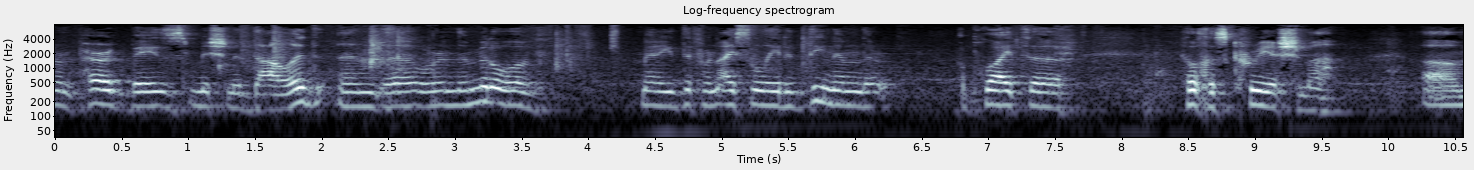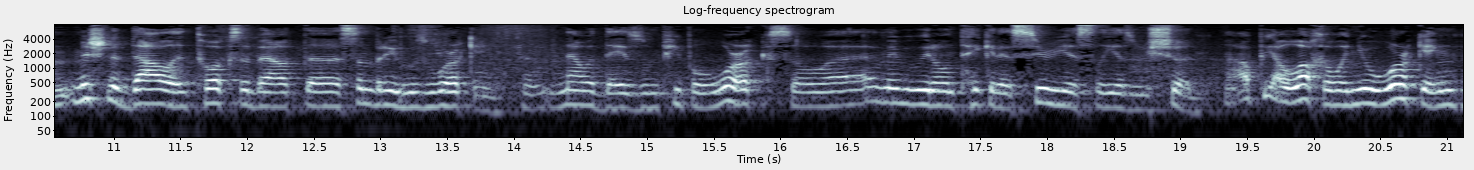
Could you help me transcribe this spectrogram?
We're in Parak Beis Mishnah Dalid, and uh, we're in the middle of many different isolated dinim that apply to Hilchas Kriya. Um, Mishnah Dalid talks about uh, somebody who's working. And nowadays, when people work, so uh, maybe we don't take it as seriously as we should. Now, when you're working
